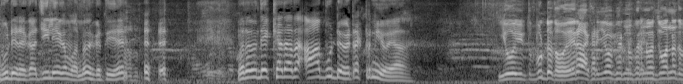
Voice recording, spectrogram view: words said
बूढ़े ने कहा जी लेगा मानो गति है। मतलब देखा जाता आप बूढ़े हो ट्रैक्टर नहीं होया। यो तो बुड्ढो तो होएरा खर यो फिर फिर जवान तो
